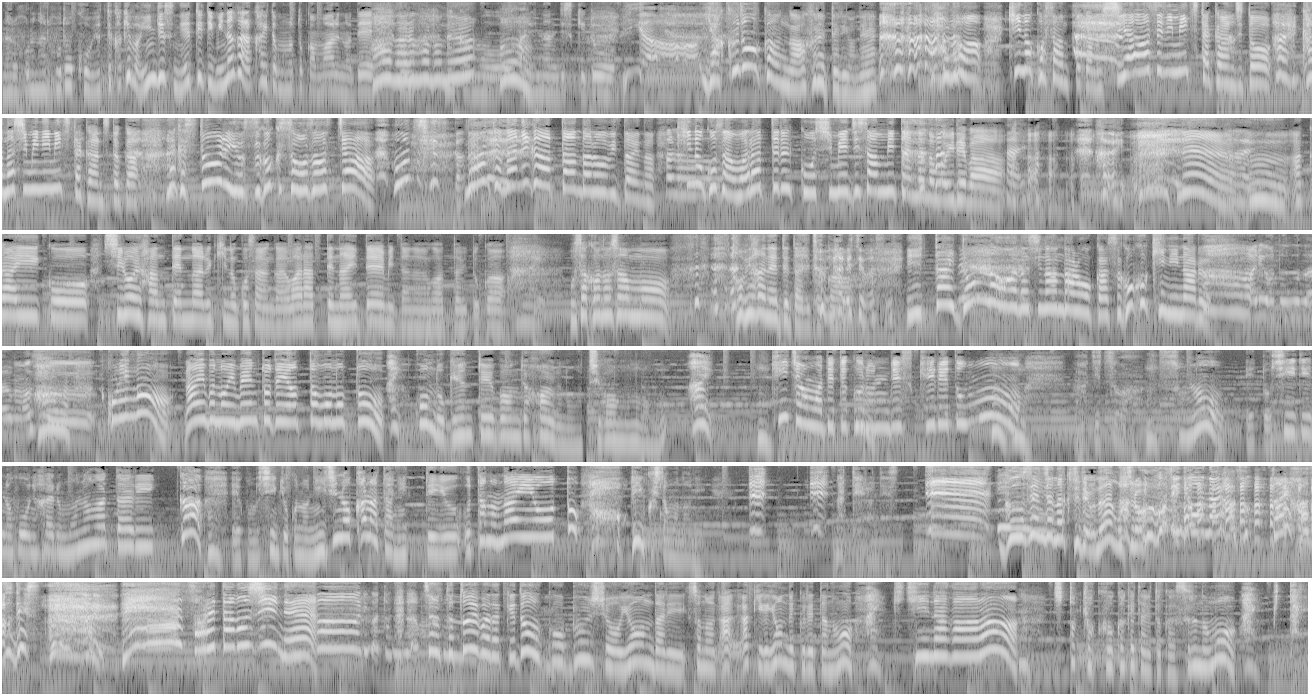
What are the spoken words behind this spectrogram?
なるほどなるほどこうやって書けばいいんですねって言って見ながら書いたものとかもあるのであーなるほどね。なんかもううん。あれなんですけど、いやー躍動感が溢れてるよね。このきのこさんとかの幸せに満ちた感じと、はい。悲しみに満ちた感じとかなんかストーリーをすごく想像しちゃう。本当ですか？なんか何があったんだろうみたいな。あらきのこさん笑ってるこうしめじさんみたいなのもいれば、はい。はい。ねえ、はい。うん、赤いこう白い斑点のあるきのこさんが笑って泣いてみたいなのがあったりとかはい。お魚さんも飛び跳ねてたりとか。一体どんなお話なんだろうかすごく気になる。ありがとうございます、はこれがライブのイベントでやったものと、はい。今度限定版で入るのは違うものなの、はい、うん。キーちゃんは出てくるんですけれども、うんうんまあ、実はうん。その、えっと、CD の方に入る物語が、えーこの新曲の「虹の彼方に」っていう歌の内容とリンクしたものになっているんです。偶然じゃなくてだよねもちろん。偶然ではないはず。ないはずです。えそれ楽しいね。ありがとうございます。じゃあ例えばだけどこう文章を読んだりそのあ秋が読んでくれたのをはい。聞きながら、うん。ちょっと曲をかけたりとかするのもはい。ぴったり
